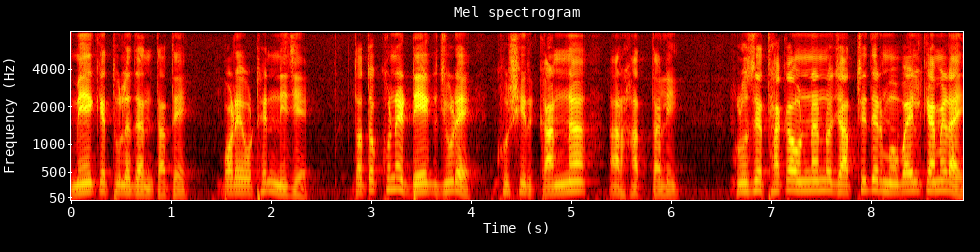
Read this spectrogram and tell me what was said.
মেয়েকে তুলে দেন তাতে। পরে ওঠেন নিজে। ততক্ষণে ডেক জুড়ে খুশির কান্না আর হাততালি। ক্রুজে থাকা অন্যান্য যাত্রীদের মোবাইল ক্যামেরায়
